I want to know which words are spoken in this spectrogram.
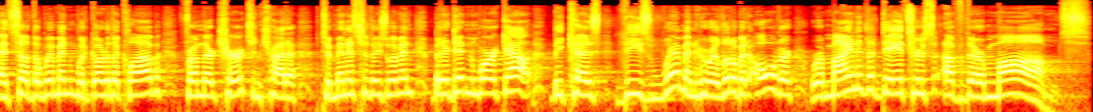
And so the women would go to the club from their church and try to, to minister to these women, but it didn't work out because these women who were a little bit older reminded the dancers of their moms.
